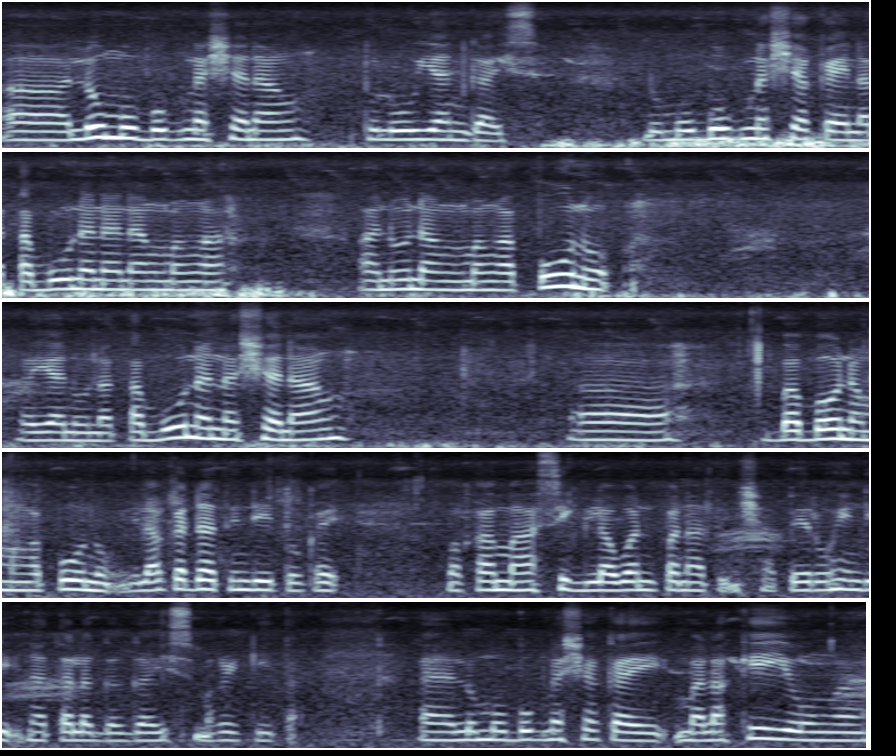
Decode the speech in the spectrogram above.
ah, lumubog na siya ng tuluyan guys lumubog na siya kay natabunan na ng mga ano ng mga puno. Ayan o natabunan na siya ng ah, babaw ng mga puno. Ilakad natin dito kay baka masiglawan pa natin siya pero hindi na talaga guys makikita. Ah, lumubog na siya kay malaki yung ah,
